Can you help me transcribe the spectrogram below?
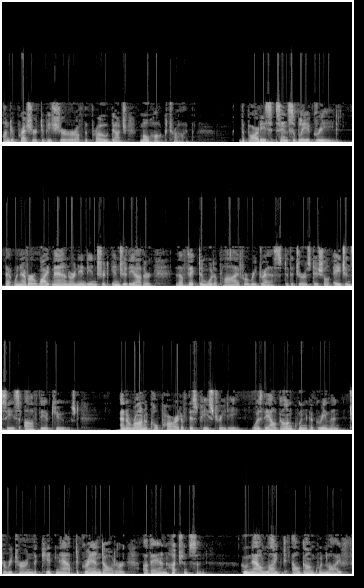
under pressure to be sure of the pro-Dutch Mohawk tribe. The parties sensibly agreed that whenever a white man or an Indian should injure the other, the victim would apply for redress to the jurisdictional agencies of the accused. An ironical part of this peace treaty was the Algonquin agreement to return the kidnapped granddaughter of Anne Hutchinson, who now liked Algonquin life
